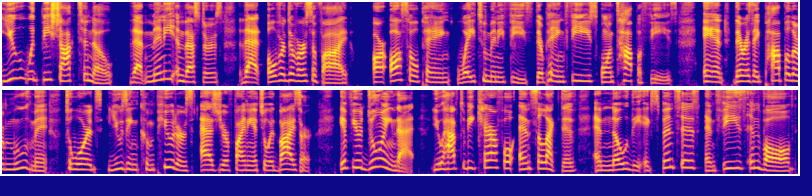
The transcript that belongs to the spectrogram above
You would be shocked to know that many investors that over diversify are also paying way too many fees. They're paying fees on top of fees. And there is a popular movement towards using computers as your financial advisor. If you're doing that, you have to be careful and selective and know the expenses and fees involved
